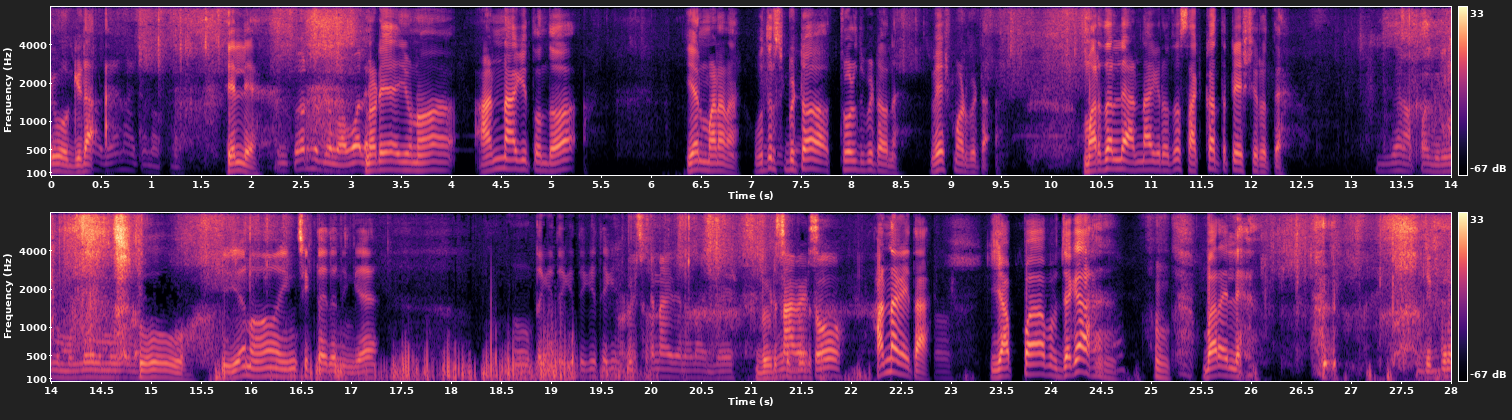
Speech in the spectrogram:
ಇವು ಗಿಡ. ಎಲ್ಲಿ? ನೋಡಿ ಇವನು ಹಣ್ಣಾಗಿತ್ತೊಂದು. ಏನು ಮಾಡೋಣ? ಉದುರಿಸ್ಬಿಟ್ಟು ತೊಳೆದ್ಬಿಟ್ಟು ಅವನೇ. ವೇಸ್ಟ್ ಮಾಡಿಬಿಟ್ಟ. ಮರದಲ್ಲೇ ಹಣ್ಣಾಗಿರೋದು ಸಖತ್ ಟೇಸ್ಟ್ ಇರುತ್ತೆ. ಓ ಏನೋ ಹಿಂಗೆ ಸಿಗ್ತಾ ಇದೆ ನಿಂಗೆ. ಹ್ಮ್, ತೆಗಿ ತೆಗಿ ತೆಗಿ ತೆಗಿ. ಬಿಡ್ಸು ಚೆನ್ನಾಗಿದೆ ನೋಡ ಇಲ್ಲಿ ಬಿಡ್ಸು ಹಣ್ಣಾಗೈತಾ? ಯಪ್ಪ ಜಗ. ಬರ ಇಲ್ಲೇ. ಜಗ್ಗನ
